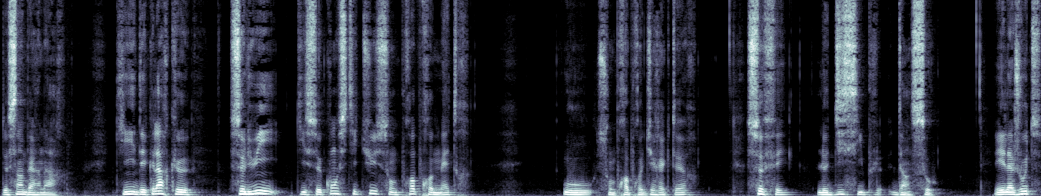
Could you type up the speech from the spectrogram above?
de Saint Bernard, qui déclare que celui qui se constitue son propre maître ou son propre directeur, se fait le disciple d'un sot. Et il ajoute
